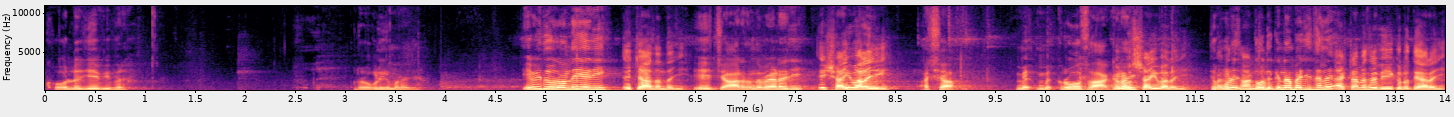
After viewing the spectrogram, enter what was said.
ਖੋਲ ਲਓ ਜੀ ਇਹ ਵੀ ਫਿਰ। ਰੋਕ ਲਈ ਮੜਾ ਜਾ ਇਹ ਵੀ ਦੋ ਦੰਦ ਹੀ ਹੈ ਜੀ। ਇਹ ਚਾਰ ਦੰਦਾ ਜੀ। ਇਹ ਚਾਰ ਦੰਦ ਬੈੜਾ ਜੀ। ਇਹ ਸ਼ਾਹੀ ਵਾਲਾ ਜੀ। ਅੱਛਾ। ਕ੍ਰੋਸ ਆ ਗਿਆ ਜੀ। ਸ਼ਾਹੀ ਵਾਲਾ ਜੀ। ਤੇ ਹੁਣ ਦੁੱਧ ਕਿੰਨਾ ਬਾਜੀ ਥਲੇ? ਇਸ ਟਾਈਮ ਇਸ 20 ਕਿਲੋ ਤਿਆਰ ਹੈ ਜੀ।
